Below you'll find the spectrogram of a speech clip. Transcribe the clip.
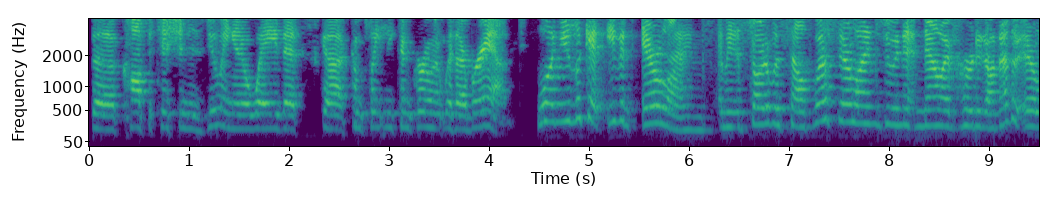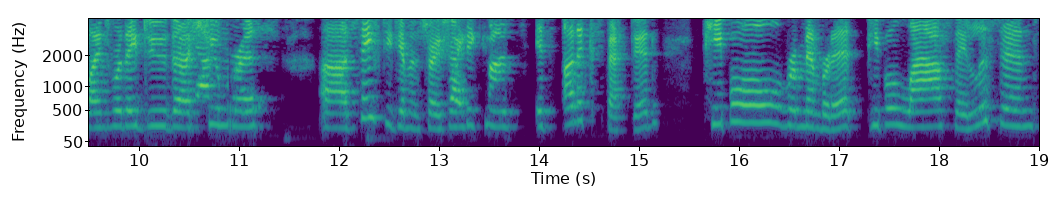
the competition is doing in a way that's uh, completely congruent with our brand? Well, and you look at even airlines. I mean, it started with Southwest Airlines doing it, and now I've heard it on other airlines where they do the humorous uh, safety demonstration Right. because it's unexpected. People remembered it. People laughed. They listened.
